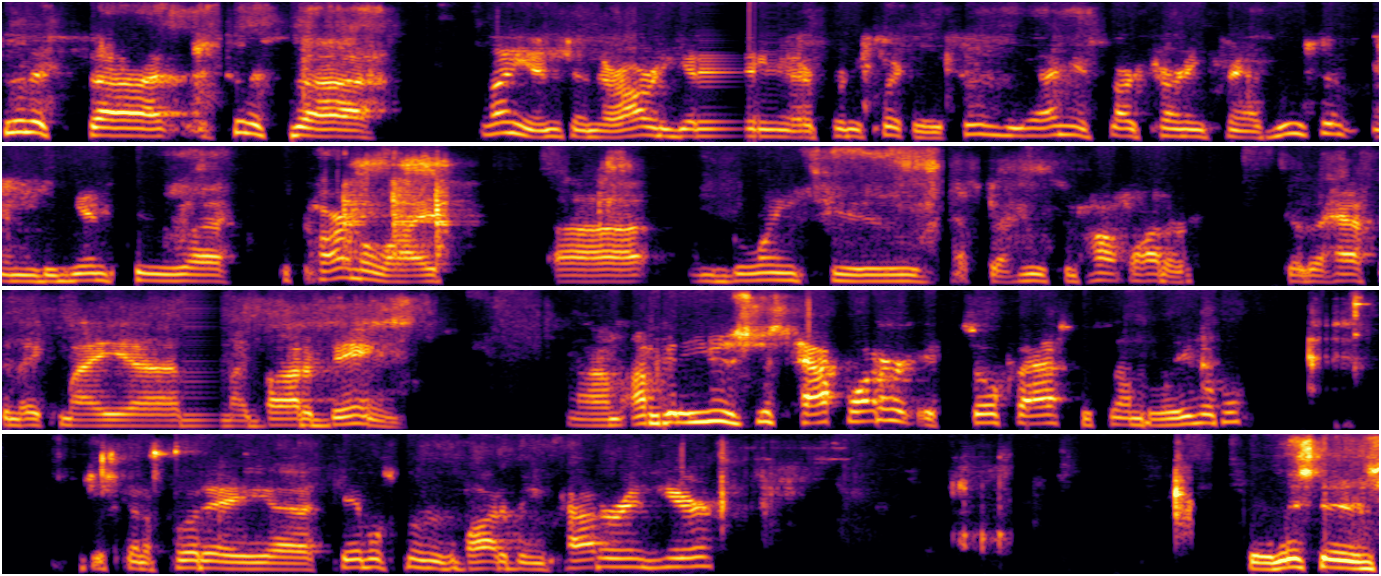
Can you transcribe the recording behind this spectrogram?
soon as uh, as soon as the onions, and they're already getting there pretty quickly. As soon as the onions start turning translucent and begin to, uh, to caramelize, uh, I'm going to have to use some hot water because I have to make my uh, my bada bing. Um, I'm going to use just tap water. It's so fast, it's unbelievable. I'm just going to put a uh, tablespoon of the bada bing powder in here. So this is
